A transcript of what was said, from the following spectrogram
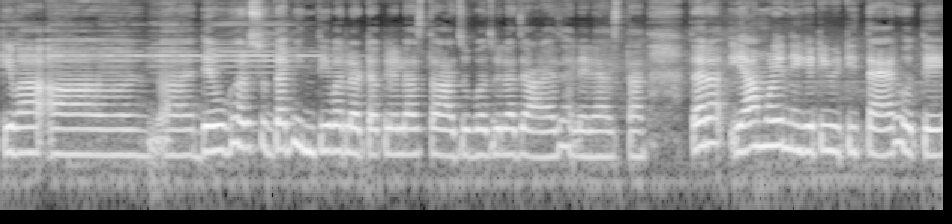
किंवा देवघरसुद्धा भिंतीवर लटकलेलं असतं आजूबाजूला जाळ्या झालेल्या असतात. तर यामुळे निगेटिव्हिटी तयार होते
